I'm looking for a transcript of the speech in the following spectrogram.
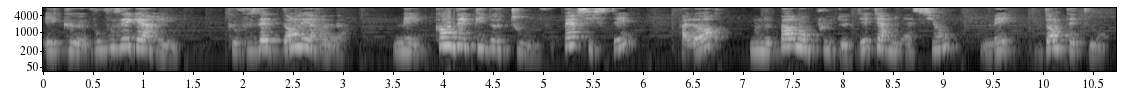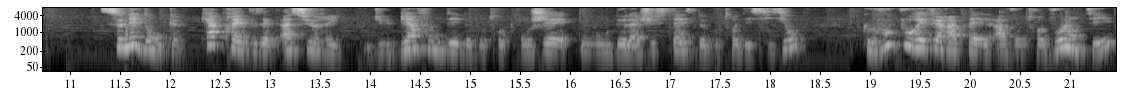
et que vous vous égarez, que vous êtes dans l'erreur, mais qu'en dépit de tout, vous persistez, alors nous ne parlons plus de détermination, mais d'entêtement. Ce n'est donc qu'après vous êtes assuré du bien fondé de votre projet ou de la justesse de votre décision que vous pourrez faire appel à votre volonté,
